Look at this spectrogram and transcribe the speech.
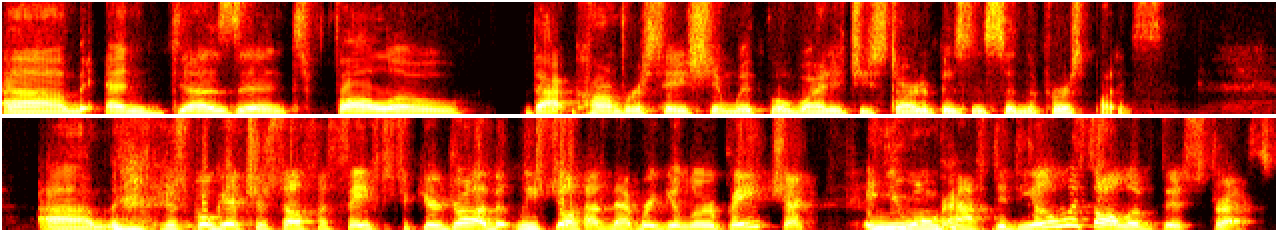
um, and doesn't follow that conversation with, well, why did you start a business in the first place? Um, Just go get yourself a safe, secure job. At least you'll have that regular paycheck and you won't have to deal with all of this stress.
